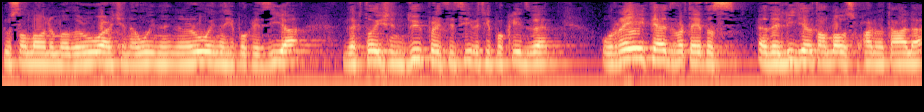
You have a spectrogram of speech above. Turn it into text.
lusim Allahun e madhëruar që na ruajë nga, na ruajë nga hipokrizia dhe këto ishin dy prej cilësive të hipokritëve, urrejtja e të vërtetës edhe ligjeve të Allahut subhanehu ue teala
